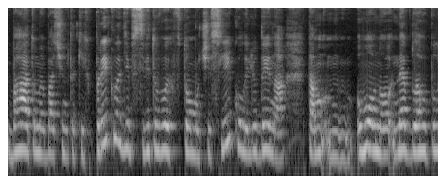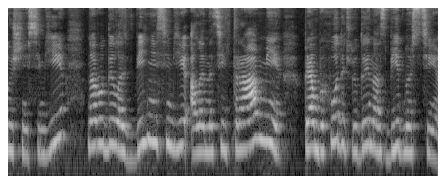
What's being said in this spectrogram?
Багато ми бачимо таких прикладів, світових в тому числі, коли людина там умовно не в благополучній сім'ї народилась, в бідній сім'ї, але на цій травмі прям виходить людина з бідності.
